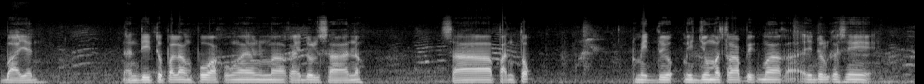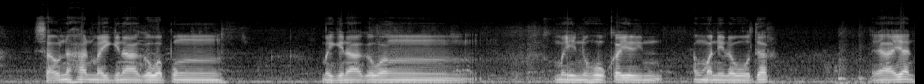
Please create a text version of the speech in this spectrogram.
bayan. Nandito pa lang po ako ngayon mga kaidol sa ano sa Pantok. Medyo, medyo matraffic mga kaidol kasi sa unahan may ginagawa pong may ginagawang may nuhukay ang Manila Water. Kaya yan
